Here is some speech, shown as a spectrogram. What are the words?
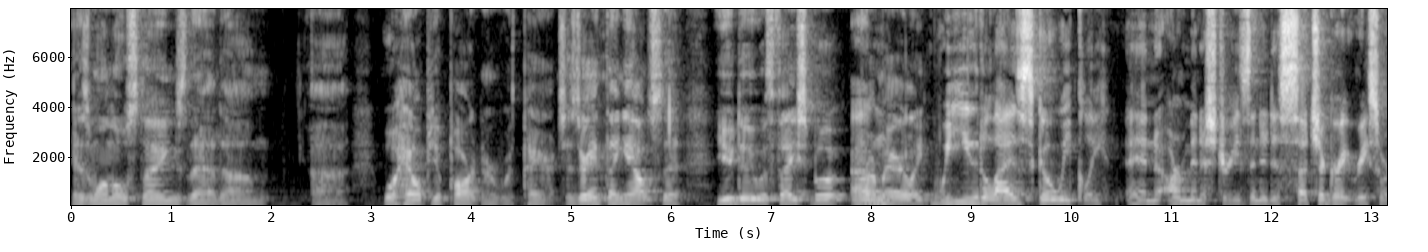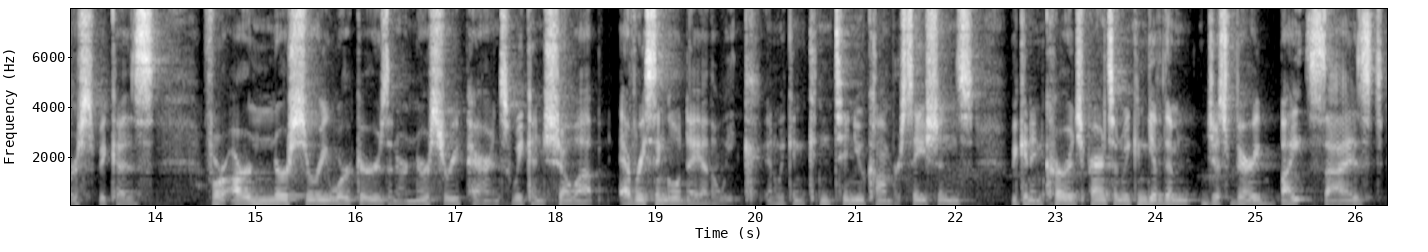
is one of those things that um, uh, will help you partner with parents. Is there anything else that you do with Facebook um, primarily? We utilize Go Weekly in our ministries, and it is such a great resource because for our nursery workers and our nursery parents, we can show up every single day of the week and we can continue conversations. We can encourage parents and we can give them just very bite sized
